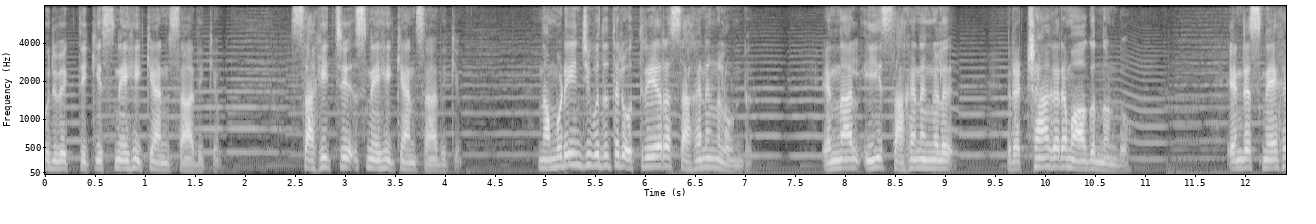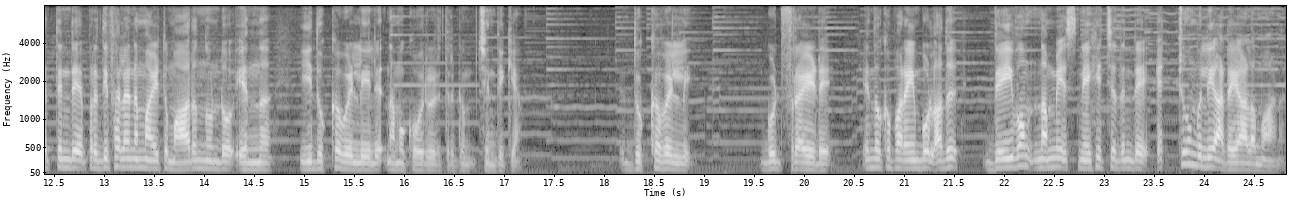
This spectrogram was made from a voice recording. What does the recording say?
ഒരു വ്യക്തിക്ക് സ്നേഹിക്കാൻ സാധിക്കും. സഹിച്ച് സ്നേഹിക്കാൻ സാധിക്കും. നമ്മുടെയും ജീവിതത്തിൽ ഒത്തിരിയേറെ സഹനങ്ങളുണ്ട്. എന്നാൽ ഈ സഹനങ്ങൾ രക്ഷാകരമാകുന്നുണ്ടോ? എന്റെ സ്നേഹത്തിന്റെ പ്രതിഫലനമായിട്ട് മാറുന്നുണ്ടോ എന്ന് ഈ ദുഃഖവെള്ളിയിൽ നമുക്ക് ഓരോരുത്തർക്കും ചിന്തിക്കാം. ദുഃഖവെള്ളി ഗുഡ് ഫ്രൈഡേ എന്നൊക്കെ പറയുമ്പോൾ അത് ദൈവം നമ്മെ സ്നേഹിച്ചതിന്റെ ഏറ്റവും വലിയ അടയാളമാണ്.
